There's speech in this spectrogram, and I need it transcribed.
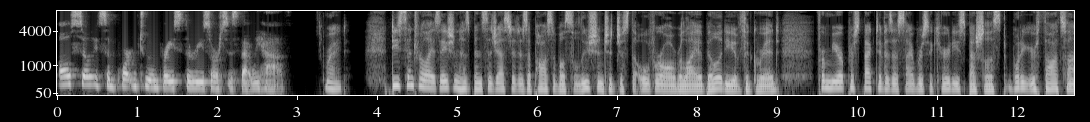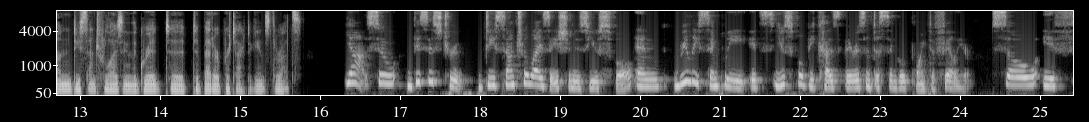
also it's important to embrace the resources that we have. Right. Decentralization has been suggested as a possible solution to just the overall reliability of the grid. From your perspective as a cybersecurity specialist, what are your thoughts on decentralizing the grid to, to better protect against threats? Yeah, so this is true. Decentralization is useful. And really simply, it's useful because there isn't a single point of failure. So if,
